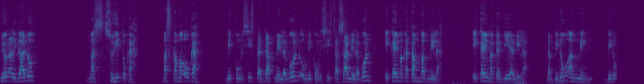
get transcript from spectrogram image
Mayor Aligado, mas suhito ka mas kamao ka ni Kongresista Daphne Lagon o ni Kongresista Sani Lagon, ikay makatambag nila. Ikay makagiya nila na binuang ning binu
